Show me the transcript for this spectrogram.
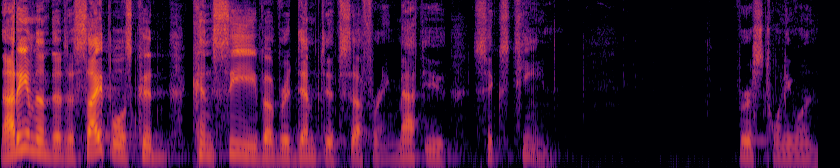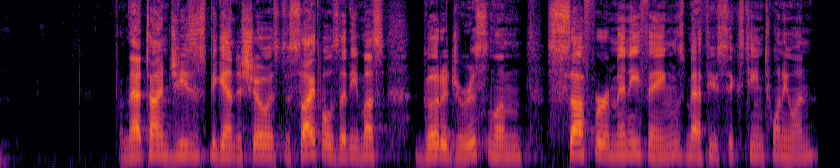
Not even the disciples could conceive of redemptive suffering. Matthew 16, verse 21. From that time, Jesus began to show his disciples that he must go to Jerusalem, suffer many things, Matthew 16, 21,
